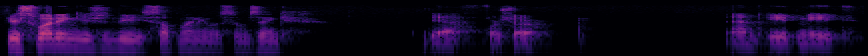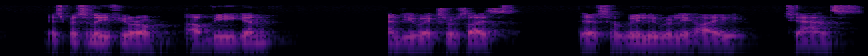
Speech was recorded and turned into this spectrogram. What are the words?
If you're sweating, you should be supplementing with some zinc. Yeah, for sure. And eat meat, especially if you're a, a vegan and you exercise. There's a really, really high chance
